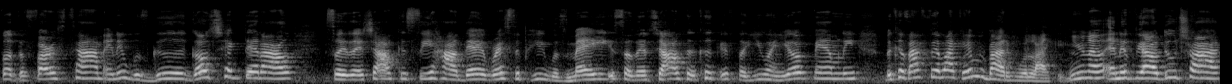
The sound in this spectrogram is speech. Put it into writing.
for the first time and it was good. Go check that out. So that y'all could see how that recipe was made so that y'all could cook it for you and your family because I feel like everybody would like it, you know? And if y'all do try,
